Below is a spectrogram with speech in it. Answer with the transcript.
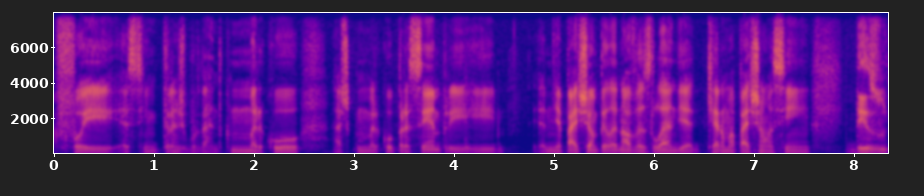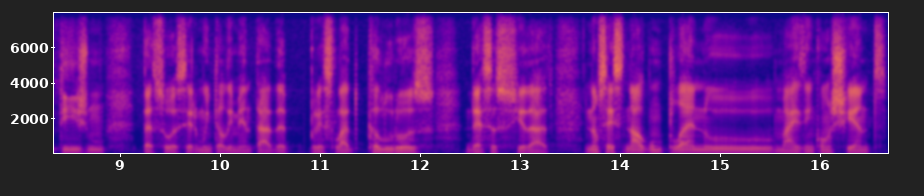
que foi assim transbordante, que me marcou, acho que me marcou para sempre e, e a minha paixão pela Nova Zelândia, que era uma paixão assim de exotismo, passou a ser muito alimentada por esse lado caloroso dessa sociedade. Não sei se em algum plano mais inconsciente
